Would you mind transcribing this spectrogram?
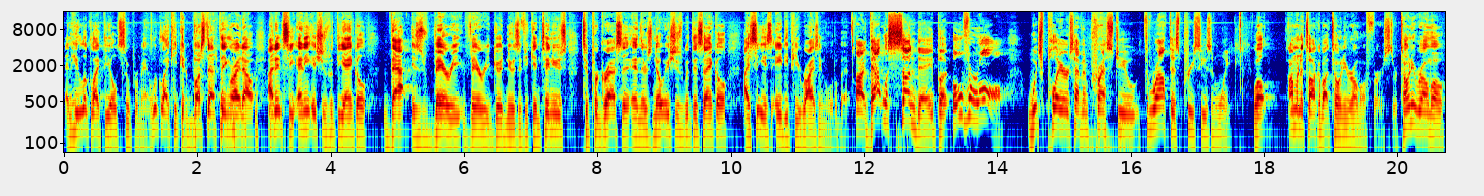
and he looked like the old Superman. It looked like he could bust that thing right out. I didn't see any issues with the ankle. That is very, very good news. If he continues to progress and there's no issues with this ankle, I see his ADP rising a little bit. All right, that was Sunday, but overall, which players have impressed you throughout this preseason week? Well, I'm going to talk about Tony Romo first. Or Tony Romo,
